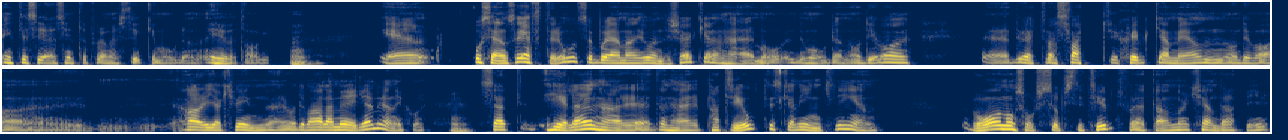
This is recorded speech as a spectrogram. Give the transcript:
intresserade sig inte för de här styckemorden överhuvudtaget. Mm. Eh, Och sen så efteråt så började man ju undersöka den här morden och det var eh, du vet, det var svartsjuka män och det var eh, arga kvinnor och det var alla möjliga människor. Mm. Så att hela den här, den här patriotiska vinklingen var någon sorts substitut för att Danmark kände att vi,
